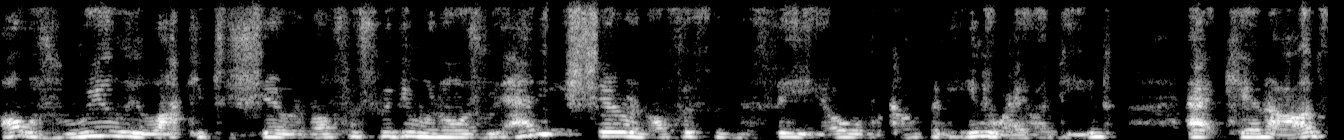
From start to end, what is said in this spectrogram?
I was really lucky to share an office with him when I was, how do you share an office with the CEO of a company? Anyway, I did at Kennards.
